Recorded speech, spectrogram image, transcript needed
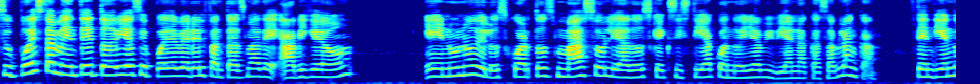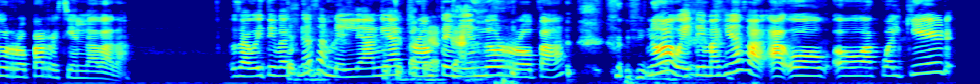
Supuestamente todavía se puede ver el fantasma de Abigail en uno de los cuartos más soleados que existía cuando ella vivía en la Casa Blanca, tendiendo ropa recién lavada. O sea, güey, ¿te imaginas a Melania Trump teniendo ropa? No, güey, ¿te imaginas a, a- o, o a cualquier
